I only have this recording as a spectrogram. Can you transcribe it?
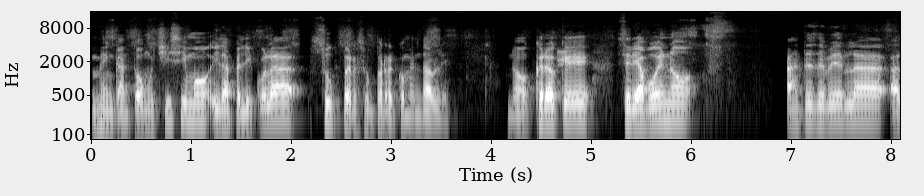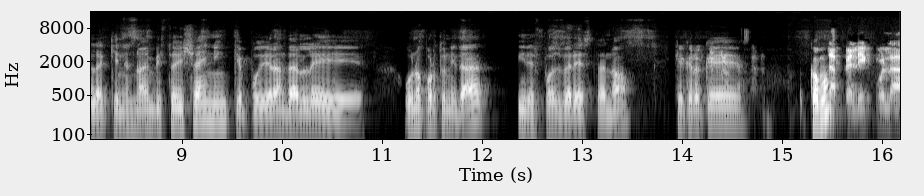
me encantó muchísimo y la película súper, súper recomendable, ¿no? Creo que sería bueno, antes de verla, a la, quienes no han visto The Shining, que pudieran darle una oportunidad y después ver esta, ¿no? Que creo que... ¿Cómo? La película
